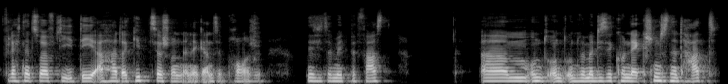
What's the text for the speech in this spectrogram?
vielleicht nicht so auf die Idee, aha, da gibt's ja schon eine ganze Branche, die sich damit befasst. Ähm, und, und, und wenn man diese Connections nicht hat,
